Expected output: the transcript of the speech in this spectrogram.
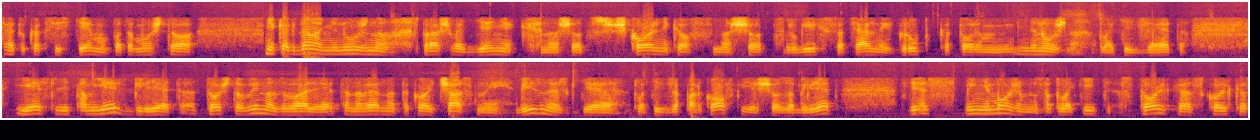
эту как систему, потому что Никогда не нужно спрашивать денег насчет школьников, насчет других социальных групп, которым не нужно платить за это. Если там есть билет, то, что вы назвали, это, наверное, такой частный бизнес, где платить за парковку, еще за билет. Здесь мы не можем заплатить столько, сколько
